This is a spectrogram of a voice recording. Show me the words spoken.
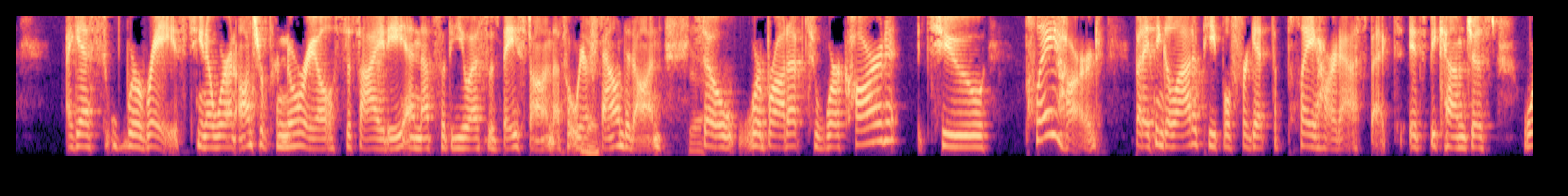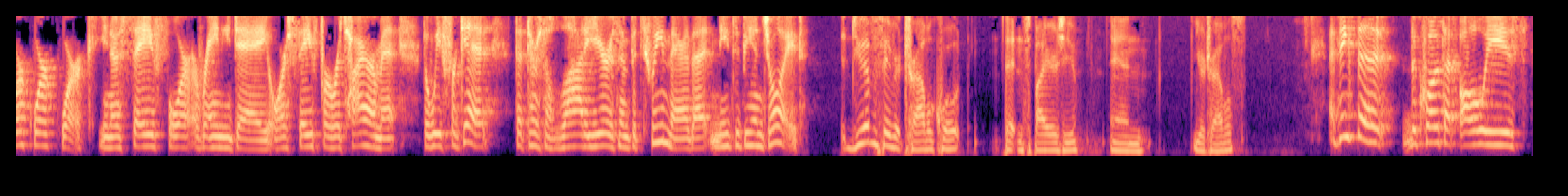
I guess we're raised. You know, we're an entrepreneurial society, and that's what the U.S. was based on. That's what we yes. were founded on. Sure. So we're brought up to work hard, to play hard. But I think a lot of people forget the play hard aspect. It's become just work, work, work, you know, save for a rainy day or save for retirement. But we forget that there's a lot of years in between there that need to be enjoyed. Do you have a favorite travel quote that inspires you and your travels? I think the, the quote that always,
